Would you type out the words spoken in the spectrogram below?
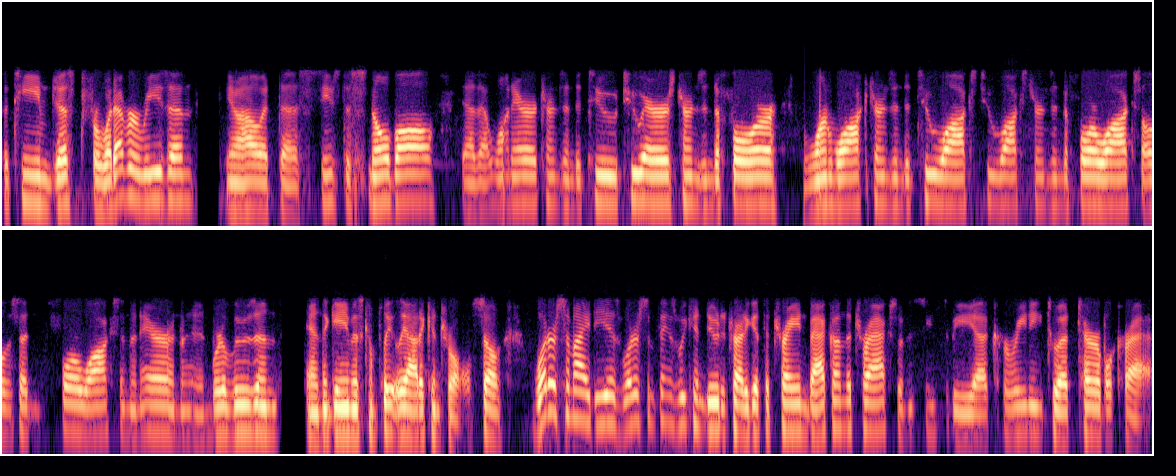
The team just, for whatever reason, you know how it uh, seems to snowball. That one error turns into two, two errors turns into four, one walk turns into two walks, two walks turns into four walks. All of a sudden, four walks and an error, and, and we're losing, and the game is completely out of control. So, what are some ideas? What are some things we can do to try to get the train back on the tracks when it seems to be uh, careening to a terrible crash?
